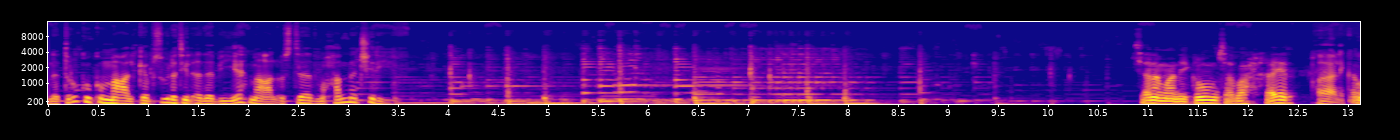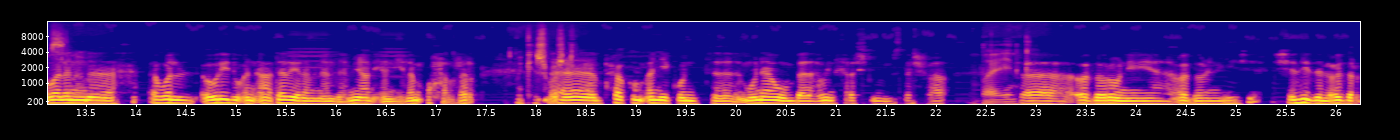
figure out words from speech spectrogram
نترككم مع الكبسولة الأدبية مع الأستاذ محمد شريف. السلام عليكم صباح الخير. وعليكم أولا السلام. أول أريد أن أعتذر من الجميع لأني لم أحضر. آه، بحكم أني كنت مناوب وين خرجت من المستشفى. الله يعينك. فأعذروني أعذروني شديد العذر.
